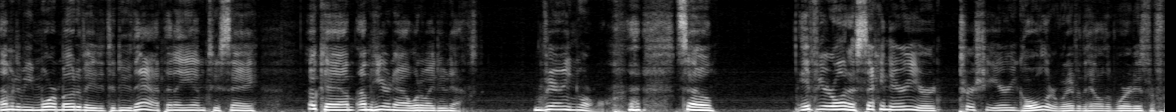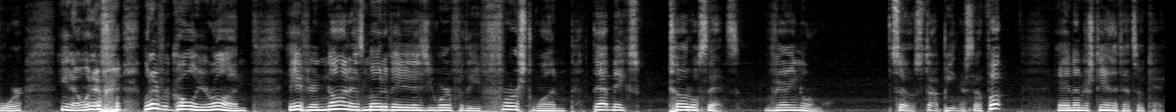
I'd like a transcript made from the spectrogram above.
I'm going to be more motivated to do that than I am to say, okay, I'm, I'm here now. What do I do next? Very normal. so if you're on a secondary or tertiary goal or whatever the hell the word is for four, you know, whatever whatever goal you're on, if you're not as motivated as you were for the first one, that makes total sense. Very normal. So stop beating yourself up and understand that that's okay.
